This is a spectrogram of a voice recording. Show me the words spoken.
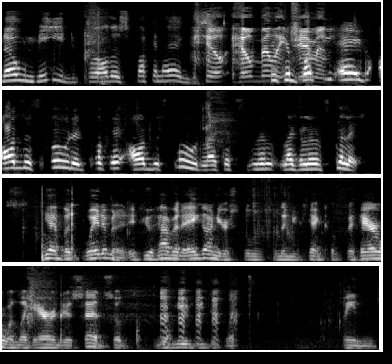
no need for all those fucking eggs. Hill, You Hillbilly can Jim put and the egg on the spoon and cook it on the spoon like it's like a little skillet. Yeah, but wait a minute. If you have an egg on your spoon, then you can't cook the heroin like Aaron just said. So what do you need to like? I mean,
